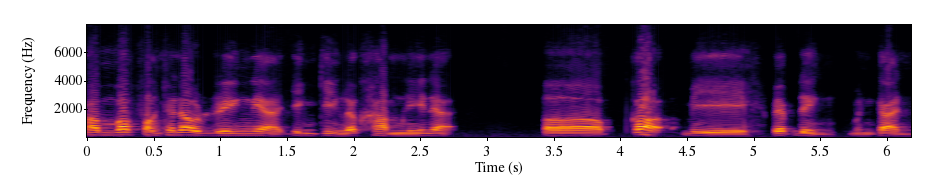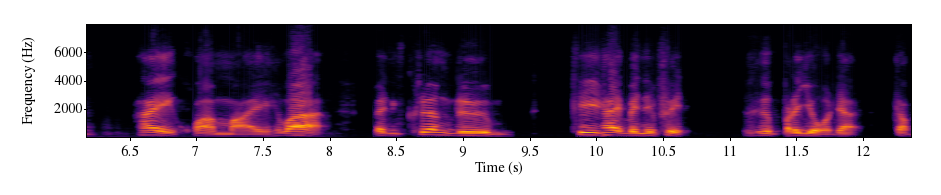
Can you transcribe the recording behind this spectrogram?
คำว่า functional drink เนี่ยจริง ๆ แล้วคำนี้เนี่ยเอ่อก็มีเว็บหนึ่งเหมือนกัน ให้ความหมายว่าเป็นเครื่องดื่มที่ให้ benefit คือประโยชน์เนี่ยกับ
